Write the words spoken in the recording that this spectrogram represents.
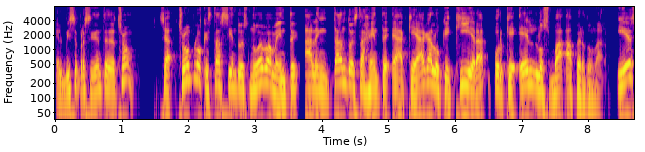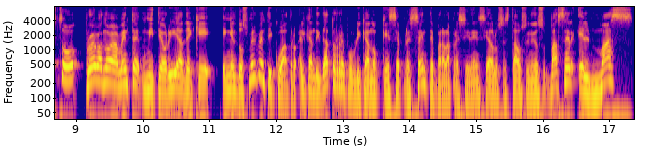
el vicepresidente de Trump. O sea, Trump lo que está haciendo es nuevamente alentando a esta gente a que haga lo que quiera porque él los va a perdonar. Y esto prueba nuevamente mi teoría de que en el 2024 el candidato republicano que se presente para la presidencia de los Estados Unidos va a ser el más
